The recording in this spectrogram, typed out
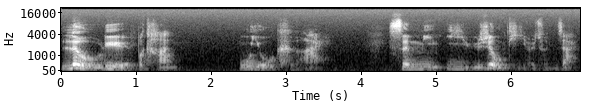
陋劣不堪，无有可爱，生命依于肉体而存在，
